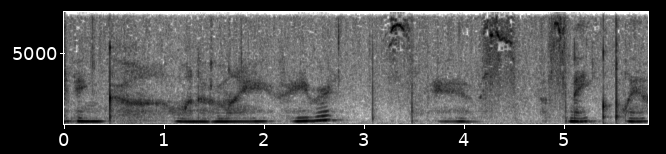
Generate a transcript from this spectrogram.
think one of my favorites is a snake plant.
